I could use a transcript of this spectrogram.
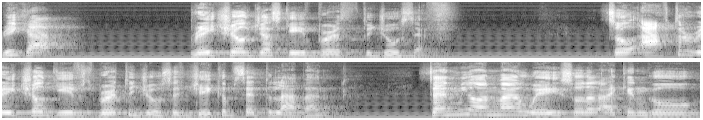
recap Rachel just gave birth to Joseph. So after Rachel gives birth to Joseph, Jacob said to Laban, Send me on my way so that I can go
